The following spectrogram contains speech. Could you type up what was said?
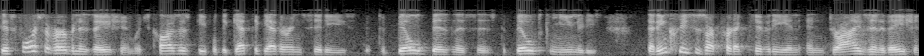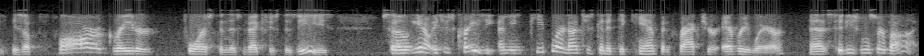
this force of urbanization, which causes people to get together in cities, to build businesses, to build communities, that increases our productivity and, and drives innovation is a far greater force than this infectious disease. So, you know, it's just crazy. I mean, people are not just going to decamp and fracture everywhere. Uh, cities will survive.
